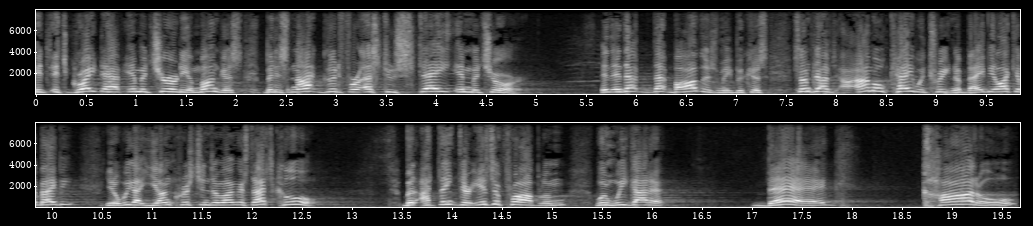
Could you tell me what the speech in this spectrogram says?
It, it's great to have immaturity among us, but it's not good for us to stay immature. And, and, that, that bothers me because sometimes I'm okay with treating a baby like a baby. You know, we got young Christians among us, that's cool. But I think there is a problem when we got to beg, coddle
